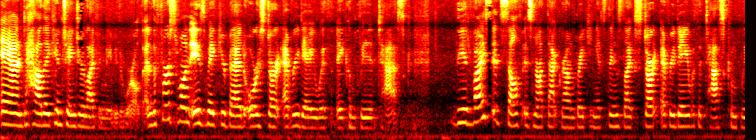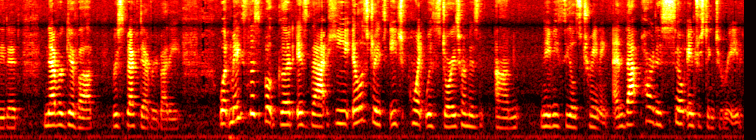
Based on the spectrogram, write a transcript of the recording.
and how they can change your life and maybe the world. And the first one is make your bed or start every day with a completed task. The advice itself is not that groundbreaking. It's things like start every day with a task completed, never give up, respect everybody. What makes this book good is that he illustrates each point with stories from his um, Navy SEALs training, and that part is so interesting to read.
